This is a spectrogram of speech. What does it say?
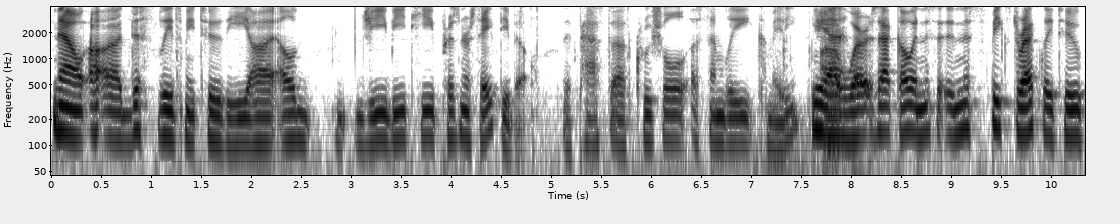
now uh, this leads me to the LGBT prisoner safety bill. It passed a crucial assembly committee. Uh, yeah. Uh, where does that go? And this, and this speaks directly to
